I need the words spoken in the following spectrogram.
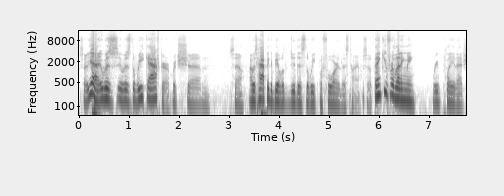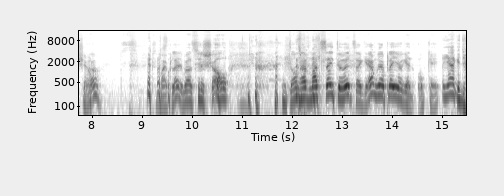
so yeah, it was it was the week after, which um, so I was happy to be able to do this the week before this time. So thank you for letting me replay that show. Oh, it's my pleasure. Well, it's your show. Don't have much say to it. It's like, yeah, I'm gonna play you again. Okay. Yeah, I could do.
